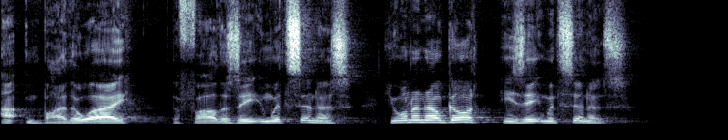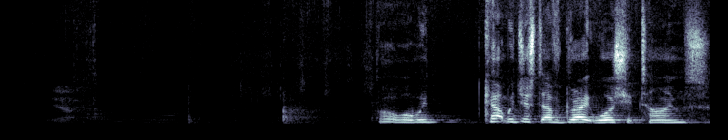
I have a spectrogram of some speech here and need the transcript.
Uh, and by the way, the Father's eating with sinners. You want to know God? He's eating with sinners. Yeah. Oh, well, we, can't we just have great worship times?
